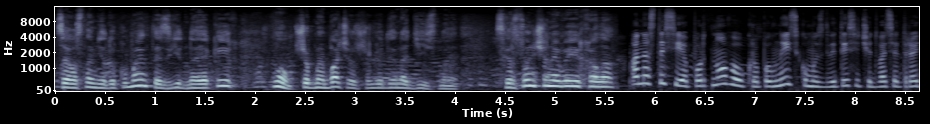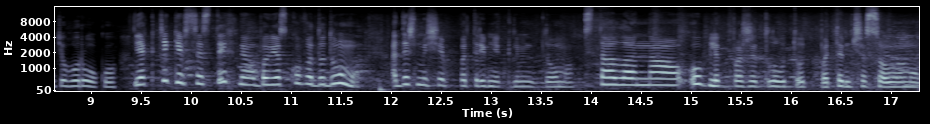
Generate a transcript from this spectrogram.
Це основні документи, згідно яких, ну, щоб ми бачили, що людина дійсно з Херсонщини виїхала. Анастасія Портнова у Кропивницькому з 2023 року. Як тільки все стихне, обов'язково додому. А де ж ми ще потрібні, крім дому? Стала на облік по житлу тут по тимчасовому.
